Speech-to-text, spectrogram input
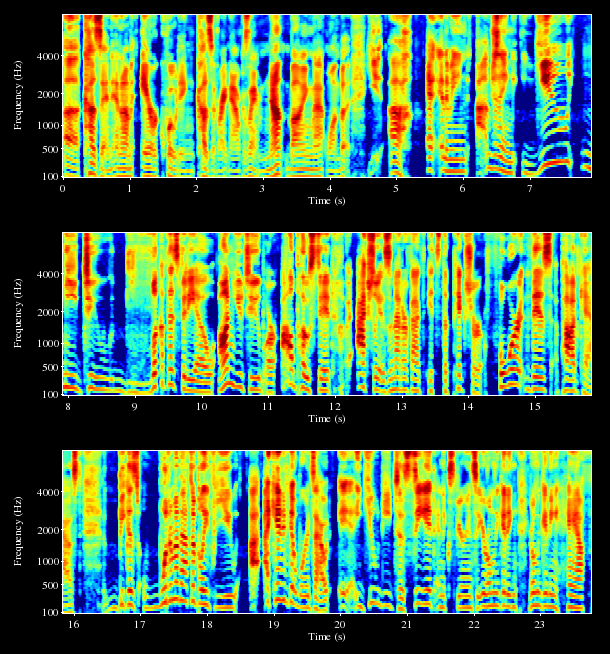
uh, cousin, and I'm air quoting cousin right now because I am not buying that one. But uh, and, and I mean, I'm just saying you need to look up this video on YouTube, or I'll post it. Actually, as a matter of fact, it's the picture for this podcast because what I'm about to play for you, I, I can't even get words out. You need to see it and experience it. You're only getting you're only getting half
